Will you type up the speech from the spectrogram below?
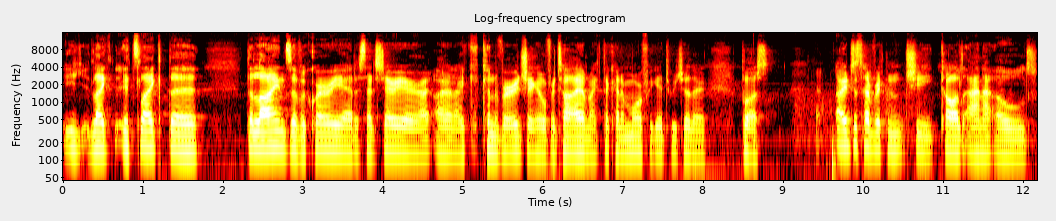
it, like it's like the the lines of Aquaria and Sagittaria are, are, like converging over time, like they're kind of morphing into each other. But I just have written she called Anna old.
